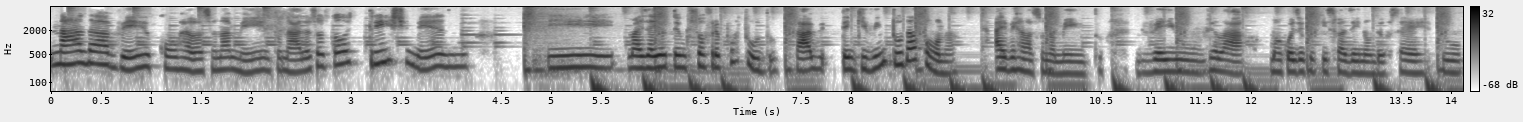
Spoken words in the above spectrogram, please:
nada a ver com relacionamento, nada. Eu só tô triste mesmo. E mas aí eu tenho que sofrer por tudo, sabe? Tem que vir tudo à tona. Aí vem relacionamento, veio, sei lá, uma coisa que eu quis fazer e não deu certo.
